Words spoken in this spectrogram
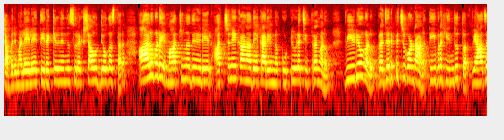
ശബരിമലയിലെ തിരക്കിൽ നിന്ന് സുരക്ഷാ ഉദ്യോഗസ്ഥർ ആളുകളെ മാറ്റുന്നതിനിടയിൽ അച്ഛനെ കാണാതെ കരയുന്ന കുട്ടിയുടെ ചിത്രങ്ങളും വീഡിയോകളും പ്രചരിപ്പിച്ചുകൊണ്ടാണ് തീവ്ര ഹിന്ദുത്വർ വ്യാജ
